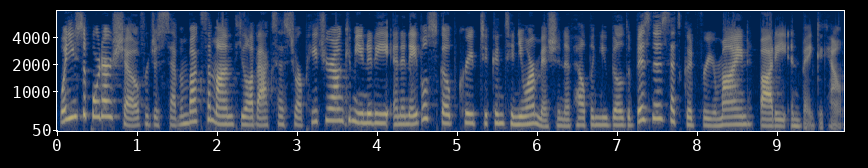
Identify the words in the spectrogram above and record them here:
When you support our show for just seven bucks a month, you'll have access to our Patreon community and enable Scope Creep to continue our mission of helping you build a business that's good for your mind, body, and bank account.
